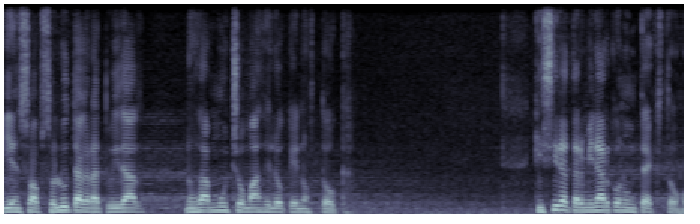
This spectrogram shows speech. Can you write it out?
y en su absoluta gratuidad nos da mucho más de lo que nos toca. Quisiera terminar con un texto,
